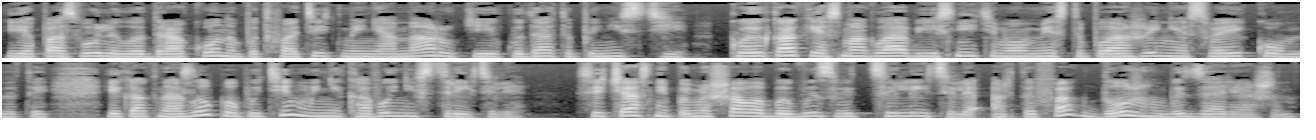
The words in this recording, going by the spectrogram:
Я позволила дракону подхватить меня на руки и куда-то понести. Кое-как я смогла объяснить ему местоположение своей комнаты, и, как назло, по пути мы никого не встретили. Сейчас не помешало бы вызвать целителя, артефакт должен быть заряжен.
